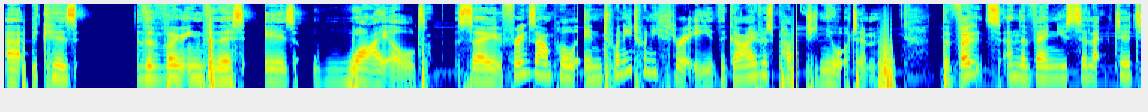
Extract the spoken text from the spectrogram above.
uh, because the voting for this is wild. So, for example, in 2023, the guide was published in the autumn. The votes and the venues selected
